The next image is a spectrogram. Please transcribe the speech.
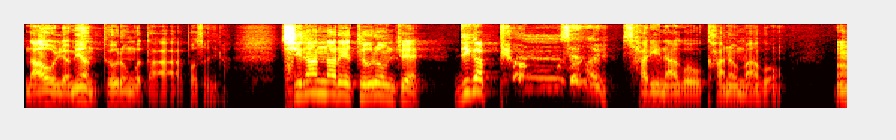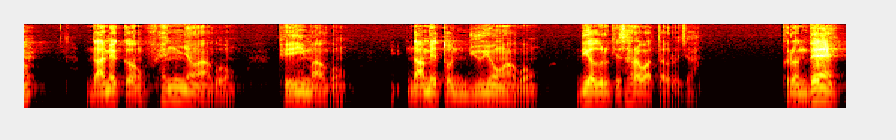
나오려면 더러운 거 다 벗어내라. 지난 날의 더러운 죄, 네가 평생을 살인하고 간음하고, 어? 남의 거 횡령하고 배임하고 남의 돈 유용하고 네가 그렇게 살아왔다 그러자. 그런데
